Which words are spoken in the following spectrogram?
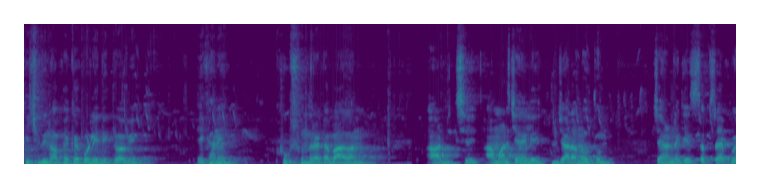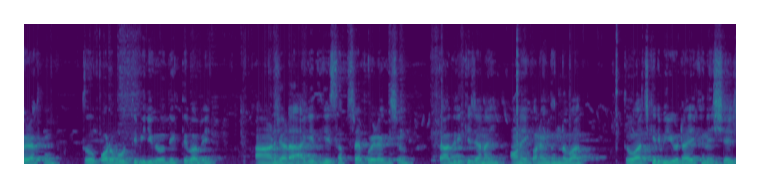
কিছুদিন অপেক্ষা করলেই দেখতে পাবে, এখানে খুব সুন্দর একটা বাগান। আর হচ্ছে আমার চ্যানেলে যারা নতুন, চ্যানেলটাকে সাবস্ক্রাইব করে রাখো, তো পরবর্তী ভিডিওগুলো দেখতে পাবে। আর যারা আগে থেকেই সাবস্ক্রাইব করে রেখেছো, তাদেরকে জানাই অনেক অনেক ধন্যবাদ। তো আজকের ভিডিওটা এখানেই শেষ।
